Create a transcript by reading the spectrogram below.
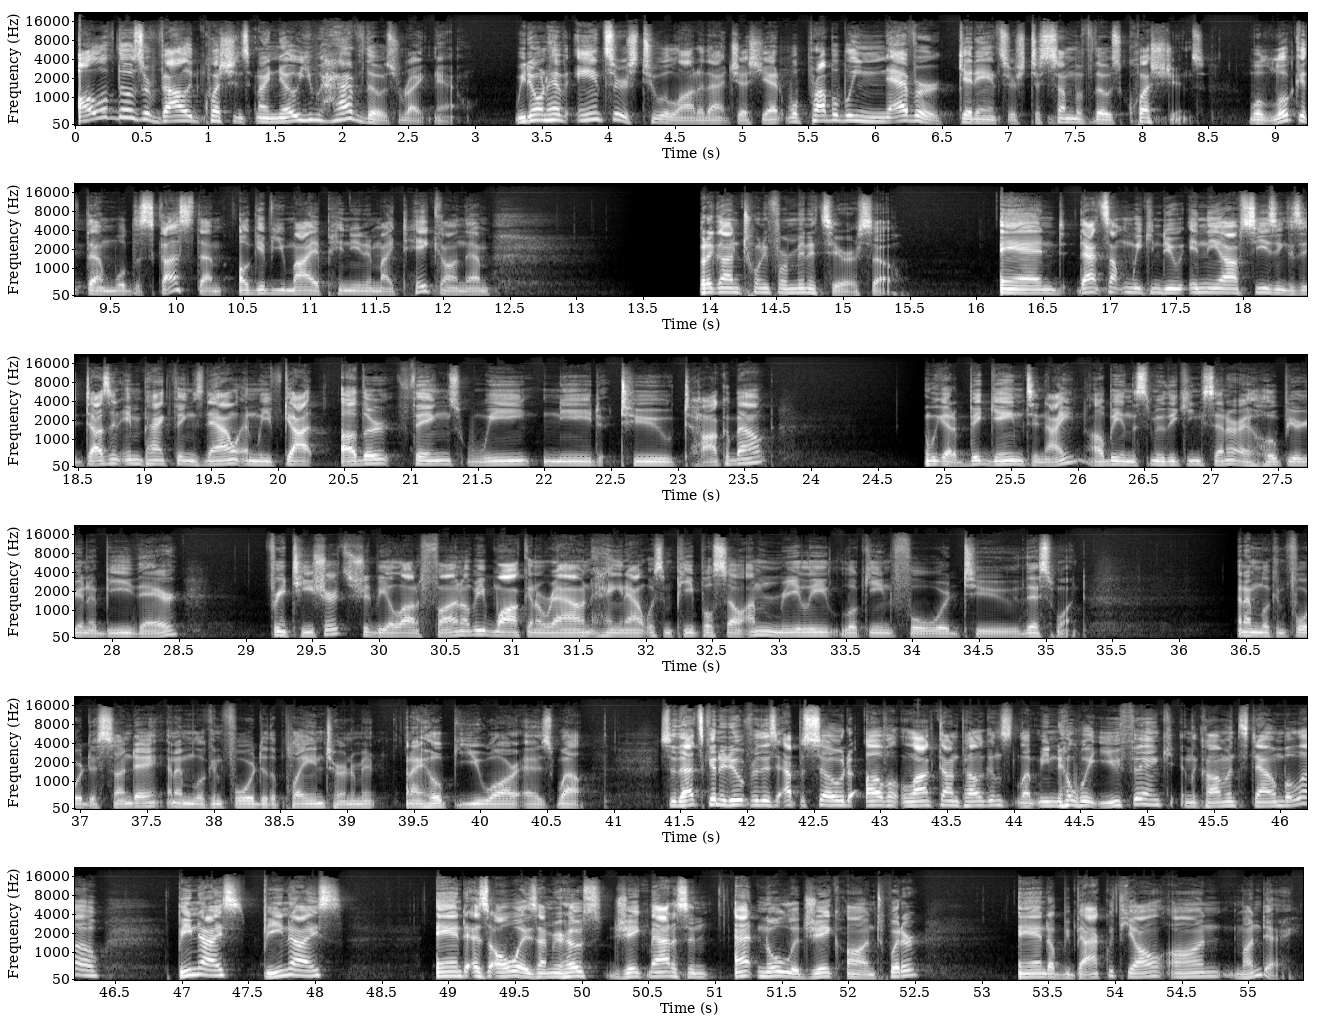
All of those are valid questions, and I know you have those right now. We don't have answers to a lot of that just yet. We'll probably never get answers to some of those questions. We'll look at them, we'll discuss them. I'll give you my opinion and my take on them. But I got 24 minutes here or so. And that's something we can do in the off season because it doesn't impact things now. And we've got other things we need to talk about. We got a big game tonight. I'll be in the Smoothie King Center. I hope you're going to be there. Free t shirts should be a lot of fun. I'll be walking around, hanging out with some people. So I'm really looking forward to this one. And I'm looking forward to Sunday. And I'm looking forward to the play in tournament. And I hope you are as well. So that's going to do it for this episode of Locked On Pelicans. Let me know what you think in the comments down below. Be nice, be nice. And as always, I'm your host, Jake Madison, at NOLA Jake on Twitter. And I'll be back with y'all on Monday.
